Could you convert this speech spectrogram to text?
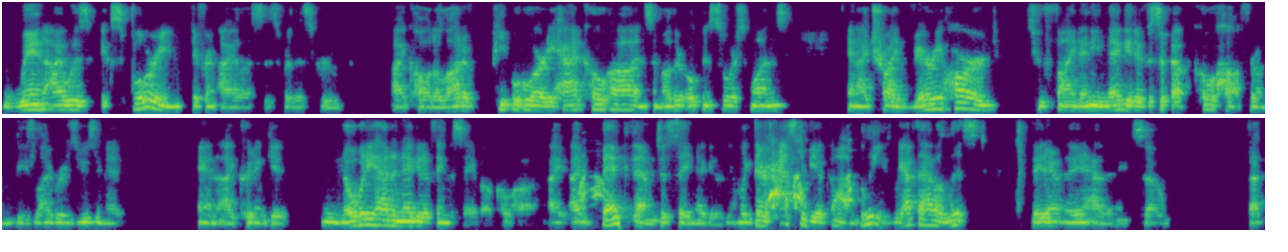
when I was exploring different ILSs for this group, I called a lot of people who already had Koha and some other open source ones, and I tried very hard to find any negatives about Koha from these libraries using it, and I couldn't get, nobody had a negative thing to say about Koha. I, I wow. begged them to say negative. I'm like, there has to be a con, please. We have to have a list. They didn't, they didn't have any. So that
